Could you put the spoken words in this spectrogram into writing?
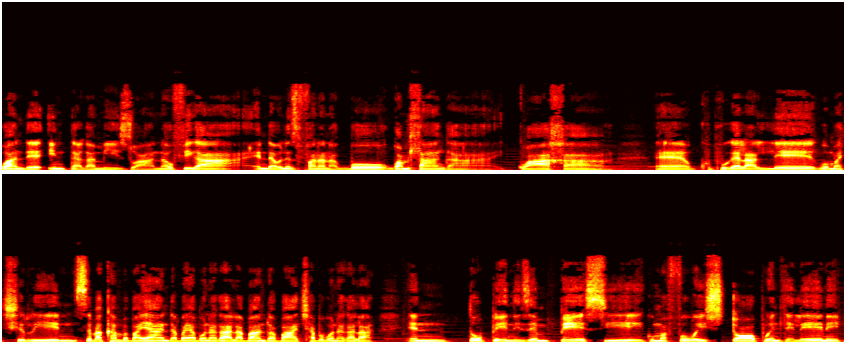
kwande indakamizwa. Nawufika endaweni ezifana nakubo kwamhlanga kwaha eh ukhuphukela le komachirini sebakhamba bayanda bayabonakala abantu abatsha babonakala entobheni zembhesi kuma-fourway stop endleleni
